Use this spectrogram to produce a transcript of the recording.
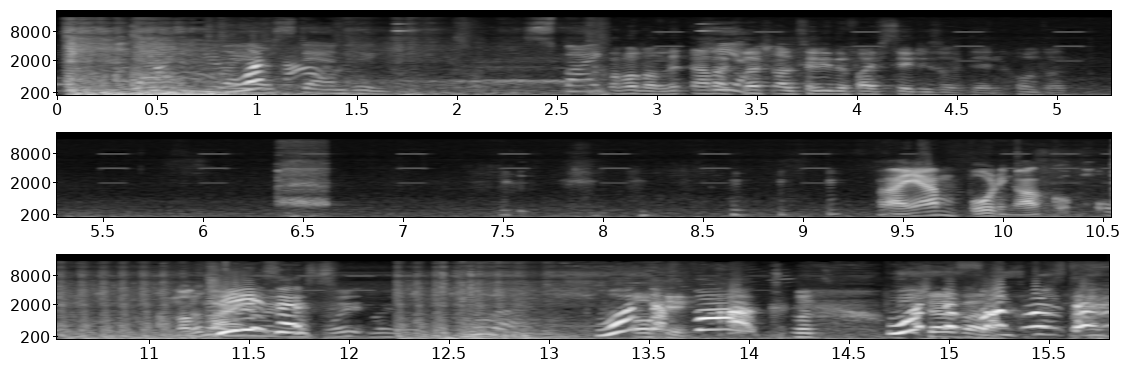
Last player What? standing. Spike. Oh, hold on, let Anna clutch. I'll tell you the five stages of then. Hold on. I am boarding alcohol. I'm not. Jesus! Wait, wait. What Okay. the fuck? But What the up, fuck was that?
